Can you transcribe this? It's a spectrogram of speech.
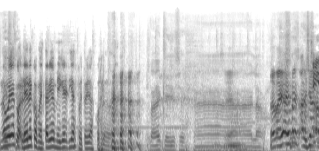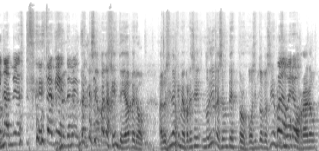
No voy a Este- leer el comentario de Miguel Díaz, pero estoy de acuerdo. A ver qué dice. Ah, la- No, Sí, mí- también, también, también. No es que sea mala gente ya, pero alucina que me parece, no digo que sea un despropósito, pero sí me parece Bueno, un pero- poco raro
